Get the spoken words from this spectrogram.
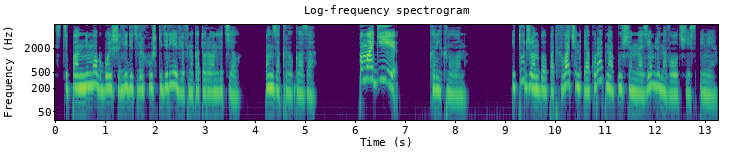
Степан не мог больше видеть верхушки деревьев, на которые он летел. Он закрыл глаза. Помоги! крикнул он. И тут же он был подхвачен и аккуратно опущен на землю на волчьей спине.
